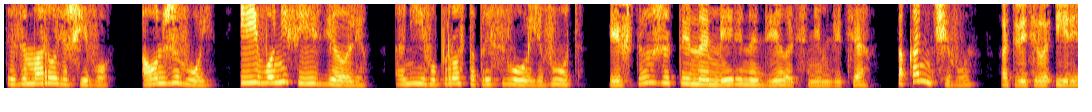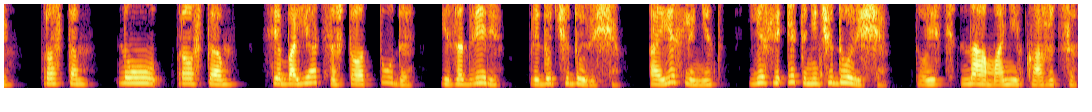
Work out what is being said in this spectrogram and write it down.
Ты заморозишь его, а он живой. И его не феи сделали. Они его просто присвоили, вот. И что же ты намерена делать с ним, дитя? Пока ничего, ответила Ири. Просто, ну, просто все боятся, что оттуда, из-за двери, придут чудовища. А если нет? Если это не чудовище, то есть нам они кажутся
